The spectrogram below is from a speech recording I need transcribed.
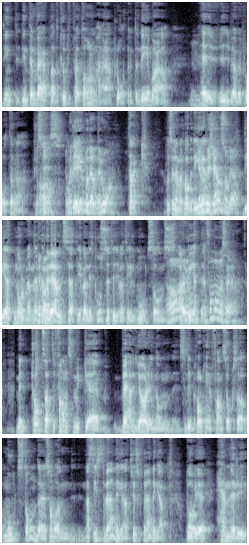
det är inte det är inte en väpnad kupp för att ta de här plåtarna utan det är bara Hej, vi behöver plåtarna. Precis. Ja, Ja, men okej, det är ju på den nivån. Tack. Och så lämnar man tillbaka. Det Ja, men det är, känns som det. det är att norrmännen var- generellt sett är väldigt positiva till Ja, jo, motståndsarbete. det får man väl säga. Men trots att det fanns mycket välgörare inom civilbefolkningen fanns det också motståndare som var nazistvänliga, tyskvänliga. Då har vi Henry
